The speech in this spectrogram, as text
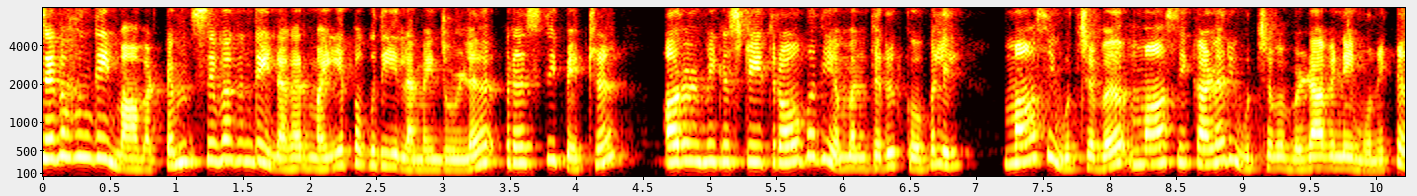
சிவகங்கை மாவட்டம் சிவகங்கை நகர் மையப்பகுதியில் அமைந்துள்ள பிரசித்தி பெற்ற அருள்மிகு ஸ்ரீ திரௌபதி அம்மன் திருக்கோவிலில் மாசி உற்சவ மாசி களரி உற்சவ விழாவினை முன்னிட்டு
